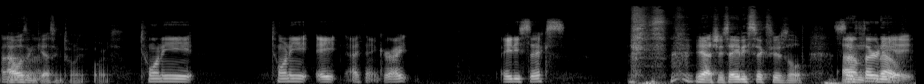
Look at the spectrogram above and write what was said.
I wasn't uh, guessing 24s. 20, 28, I think, right? 86. yeah, she's 86 years old. So Um, no, 38.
